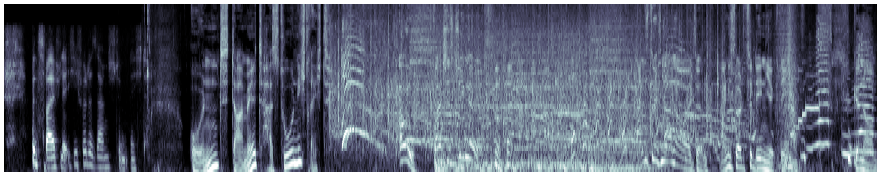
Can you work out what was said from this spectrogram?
bezweifle ich. Ich würde sagen, stimmt nicht. Und damit hast du nicht recht. Oh, falsches Jingle. Alles durcheinander heute. Eigentlich solltest du den hier kriegen. Genau.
